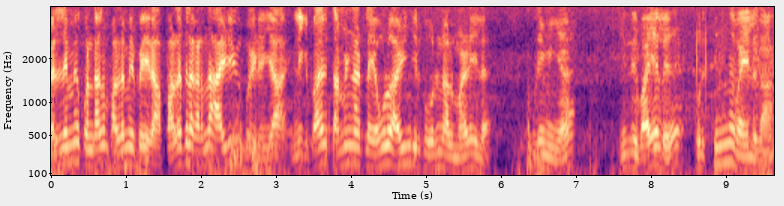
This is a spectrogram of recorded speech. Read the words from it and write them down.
வெள்ளமே கொண்டாலும் பள்ளமே பயிரா பள்ளத்தில் கடந்தா அழிவு போயிடும் ஐயா. இன்றைக்கி பாரு தமிழ்நாட்டில் எவ்வளோ அழிஞ்சிருக்கு ஒரு நாள் மழையில். அப்படிமீங்க இது வயல் ஒரு சின்ன வயல் தான்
